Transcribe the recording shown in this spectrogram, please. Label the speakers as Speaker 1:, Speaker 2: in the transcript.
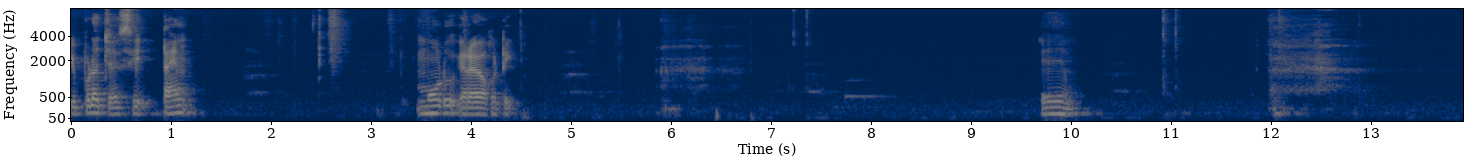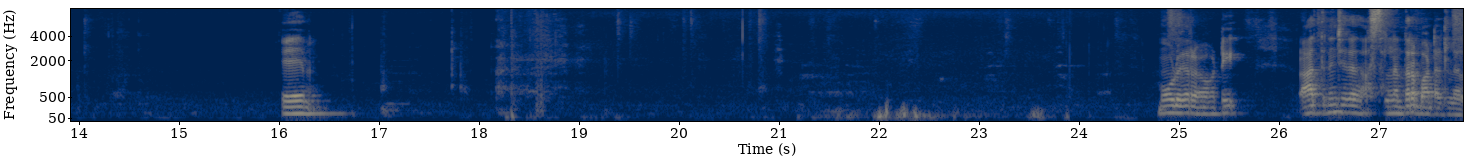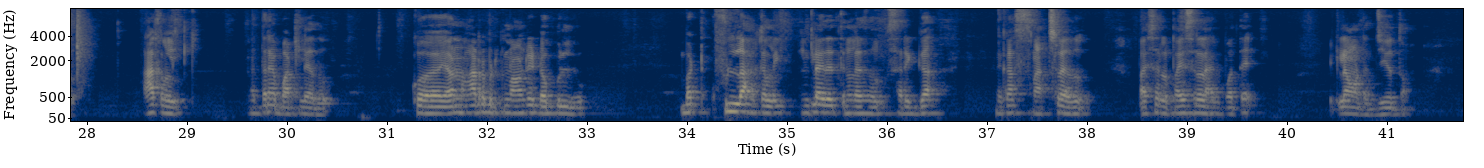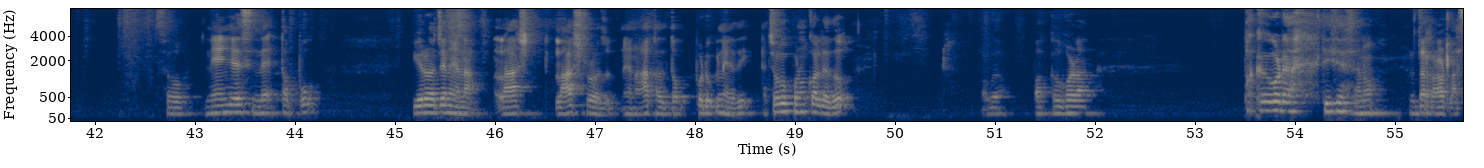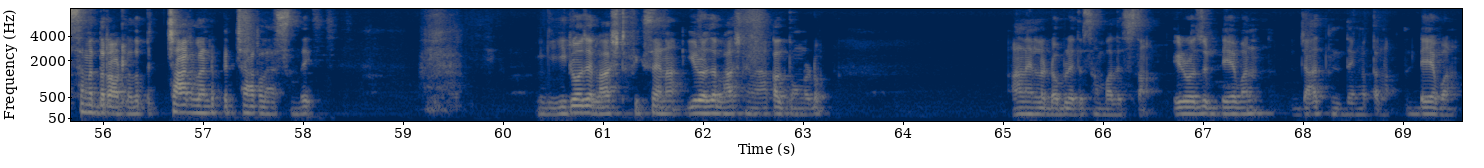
Speaker 1: ఇప్పుడు వచ్చేసి టైం మూడు ఇరవై ఒకటి. ఏం ఏం మూడు ఇరవై ఒకటి. రాత్రి నుంచి అయితే అస్సలు నిద్ర పట్టట్లేదు. ఆకలికి నిద్ర పట్టలేదు. ఏమన్నా ఆర్డర్ పెట్టుకున్నాం అంటే డబ్బులు లేవు. బట్ ఫుల్ ఆకలి. ఇంట్లో అయితే తినలేదు సరిగ్గా. మీకు అసలు నచ్చలేదు. పైసలు పైసలు లేకపోతే ఇట్లా ఉంటుంది జీవితం. సో నేను చేసిందే తప్పు. ఈరోజే నేను లాస్ట్ లాస్ట్ రోజు నేను ఆకలితో పడుకునేది. యాక్చువల్గా పడుకోలేదు. పక్క కూడా పక్క కూడా తీసేసాను. నిద్ర రావట్లేదు అస్సలు నిద్ర రావట్లేదు. పిచ్చాకలు అంటే పిచ్చాకలు వేస్తుంది ఇంక ఈరోజే లాస్ట్ ఫిక్స్ అయినా ఈరోజే లాస్ట్ నేను ఆకలితో ఉండడం ఆన్లైన్లో డబ్బులు అయితే సంపాదిస్తాను ఈరోజు డే వన్ జాతి దెంగతనం డే వన్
